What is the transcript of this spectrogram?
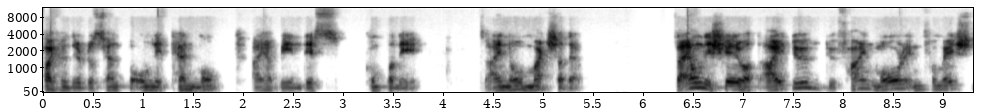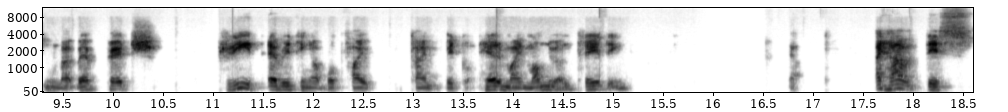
500% for only 10 months. I have been this company. So I know much of them. So I only share what I do. To find more information on my web page, read everything about five time Bitcoin. Here my manual trading. Yeah, I have this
